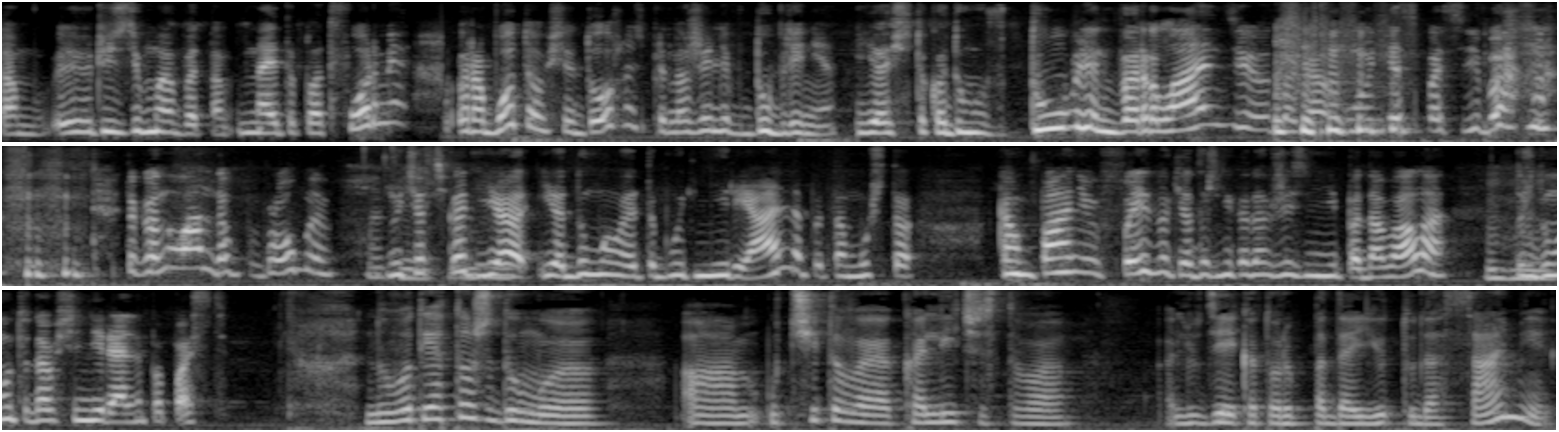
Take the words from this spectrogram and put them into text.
там резюме в этом, на этой платформе. Работу вообще должность предложили в Дублине. Я еще такая думаю, в Дублин, в Ирландию? Такая, о, нет, спасибо. Такая, ну ладно, попробуем. Ну, честно сказать, я, я думала, это будет нереально, потому что компанию Facebook я даже никогда в жизни не подавала. Даже думала, туда вообще нереально попасть. Ну вот я тоже думаю, учитывая количество людей, которые подают туда сами,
